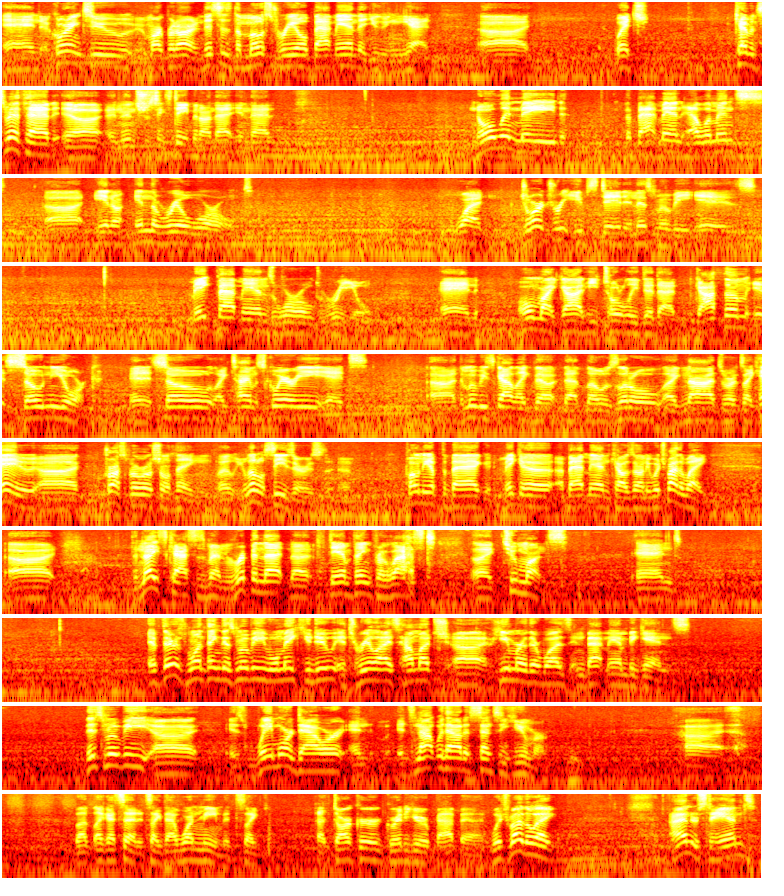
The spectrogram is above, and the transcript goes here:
And according to Mark Bernard, this is the most real Batman that you can get. Uh, which Kevin Smith had uh, an interesting statement on that in that Nolan made the Batman elements uh, in a, in the real world. What George Reeves did in this movie is make Batman's world real, and oh my God, he totally did that. Gotham is so New York. It is so like Times Squarey. It's uh, the movie's got like the that those little like nods where it's like, hey, uh, cross promotional thing, Little Caesars, uh, pony up the bag, make a, a Batman calzone. Which, by the way, uh, the Nice Cast has been ripping that uh, damn thing for the last like two months, and if there's one thing this movie will make you do, it's realize how much uh, humor there was in Batman Begins. This movie uh, is way more dour, and it's not without a sense of humor. Uh, but like I said, it's like that one meme. It's like a darker, grittier Batman. Which, by the way, I understand.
